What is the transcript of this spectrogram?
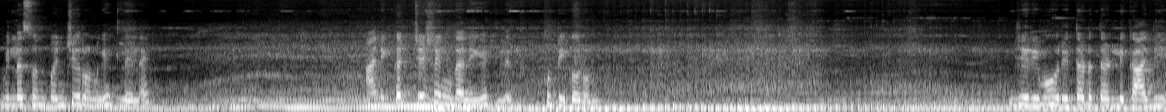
मी लसूण पण चिरून घेतलेला आहे. आणि कच्चे शेंगदाणे घेतलेत फुटी करून. जिरी मोहरी तडतडली का आधी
